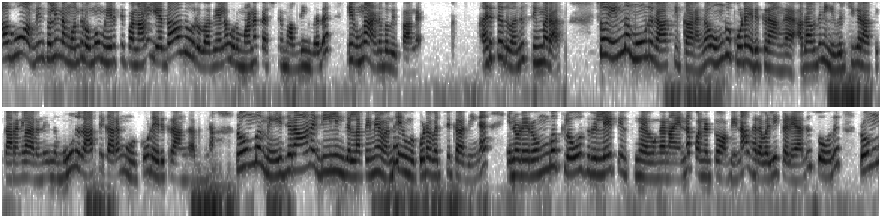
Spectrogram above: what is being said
ஆகும் அப்படின்னு சொல்லி நம்ம வந்து ரொம்ப முயற்சி பண்ணாலும் ஏதாவது ஒரு வகையில ஒரு மன கஷ்டம் அப்படிங்கிறத இவங்க அனுபவிப்பாங்க. அடுத்தது வந்து சிம்ம ராசி. சோ இந்த மூணு ராசிக்காரங்க உங்க கூட இருக்கிறாங்க. அதாவது நீங்க விருச்சிக ராசிக்காரங்களா இருந்து இந்த மூணு ராசிக்காரங்க உங்க கூட இருக்கிறாங்க அப்படின்னா ரொம்ப மேஜரான டீலிங்ஸ் எல்லாத்தையுமே வந்து இவங்க கூட வச்சுக்காதீங்க. என்னுடைய ரொம்ப க்ளோஸ் ரிலேட்டிவ்ஸ்ங்க இவங்க. நான் என்ன பண்ணட்டும் அப்படின்னா வேற வழி கிடையாது. ஸோ வந்து ரொம்ப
